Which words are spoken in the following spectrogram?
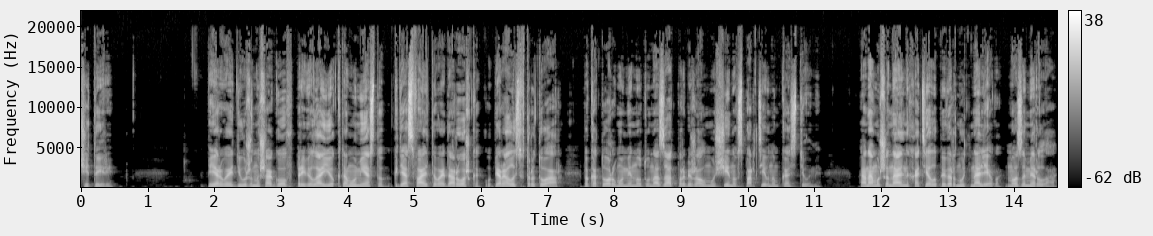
4. Первая дюжина шагов привела ее к тому месту, где асфальтовая дорожка упиралась в тротуар, по которому минуту назад пробежал мужчина в спортивном костюме. Она машинально хотела повернуть налево, но замерла.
